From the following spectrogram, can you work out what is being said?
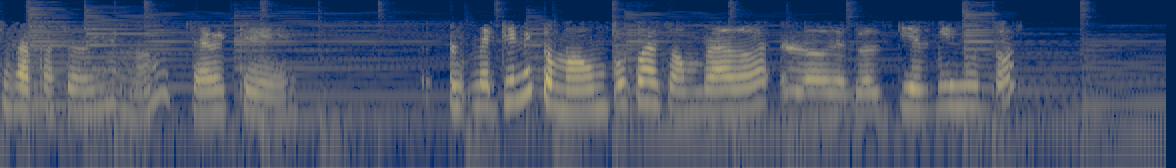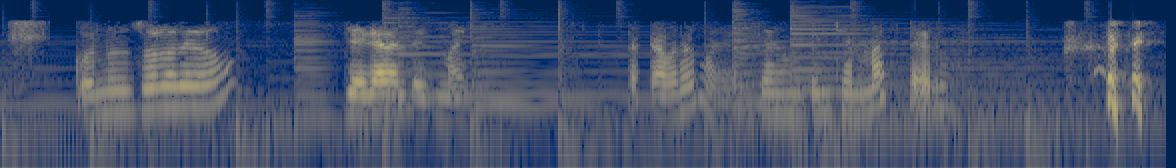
Pues se la pasó bien, ¿no? Se ve que me tiene como un poco asombrado lo de los 10 minutos con un solo dedo llegar al desmayo. Está cabrón, güey. O sea, un pinche máster.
